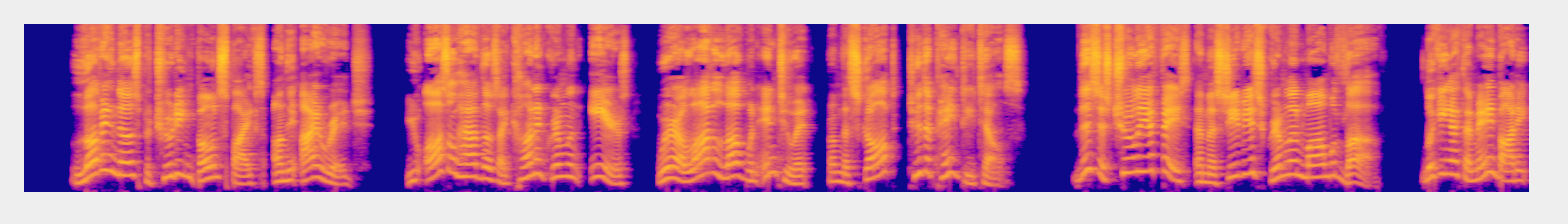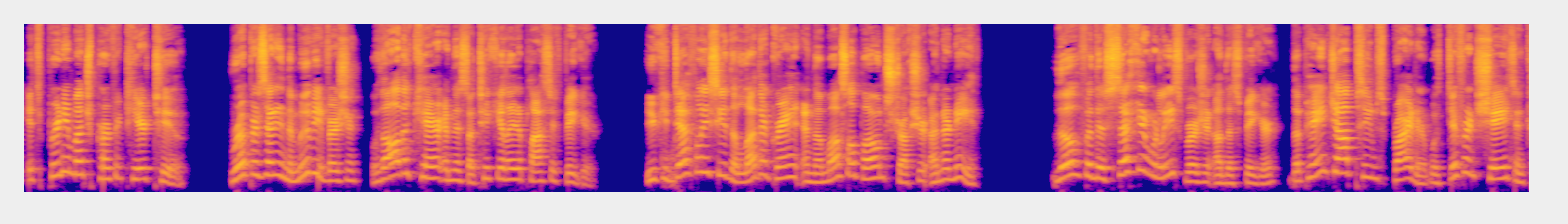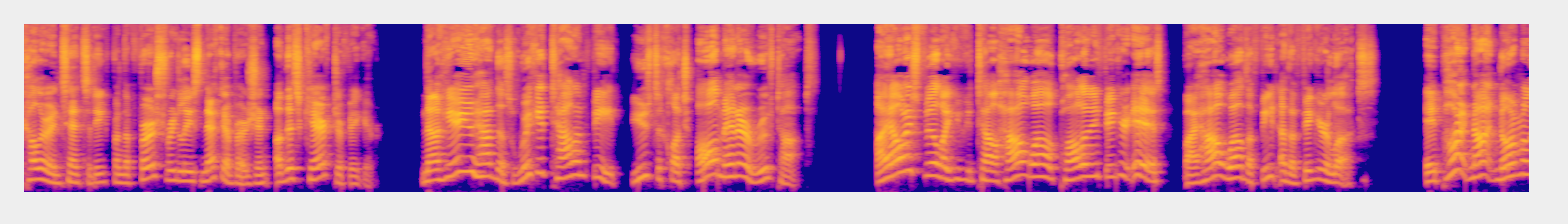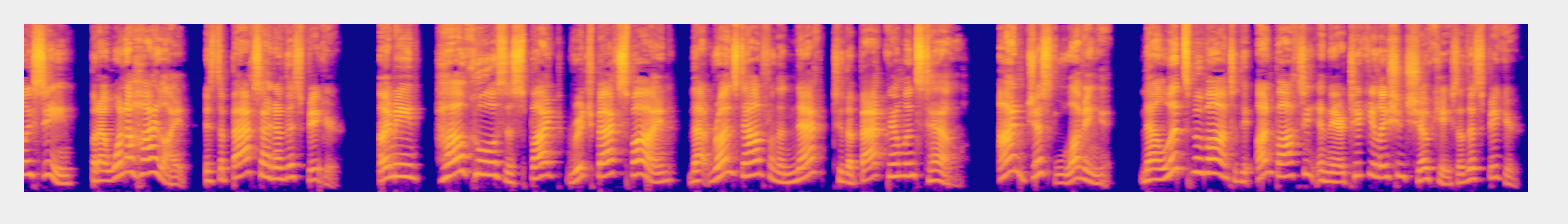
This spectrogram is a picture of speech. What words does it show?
Loving those protruding bone spikes on the eye ridge. You also have those iconic gremlin ears where a lot of love went into it from the sculpt to the paint details. This is truly a face a mischievous gremlin mom would love. Looking at the main body, it's pretty much perfect here too, representing the movie version with all the care in this articulated plastic figure. You can definitely see the leather grain and the muscle bone structure underneath. Though for the second release version of this figure, the paint job seems brighter with different shades and color intensity from the first release NECA version of this character figure. Now here you have those wicked talon feet used to clutch all manner of rooftops. I always feel like you can tell how well a quality figure is by how well the feet of the figure looks. A part not normally seen, but I want to highlight, is the backside of this figure. I mean, how cool is the spiked ridgeback spine that runs down from the neck to the Bat Gremlin's tail? I'm just loving it. Now let's move on to the unboxing and the articulation showcase of this figure.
